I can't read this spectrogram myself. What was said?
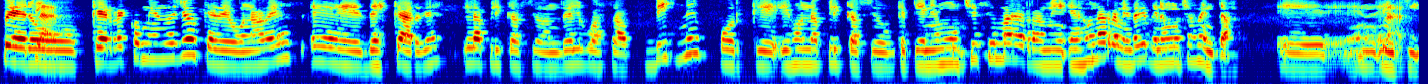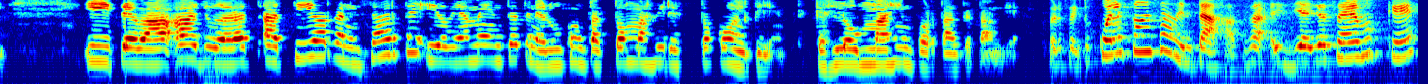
Pero, ¿qué recomiendo yo? Que de una vez eh, descargues la aplicación del WhatsApp Business porque es una aplicación que tiene muchísimas herramientas, es una herramienta que tiene muchas ventajas eh, en, sí. Y te va a ayudar a, a, ti a organizarte y obviamente a tener un contacto más directo con el cliente, que es lo más importante también. Perfecto. ¿Cuáles son esas ventajas? O sea, ya, ya sabemos que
